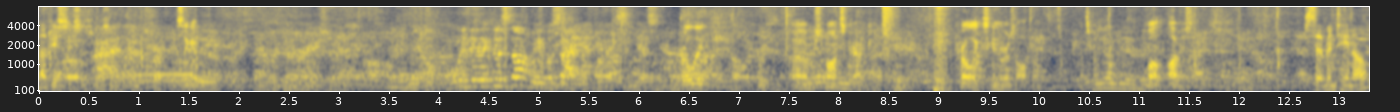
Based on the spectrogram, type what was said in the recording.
Okay. D6s. It's like a The only thing that could stop me was sacrifice. Yes, of. Prolic. uh, response crack. Prolic's gonna resolve them. That's fine. Well, obviously. 17 all?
